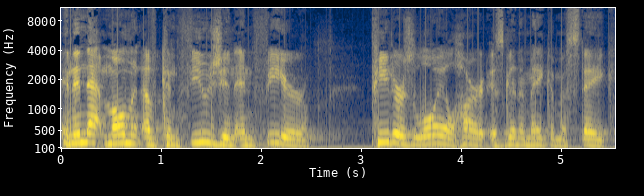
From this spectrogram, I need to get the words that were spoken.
and in that moment of confusion and fear, Peter's loyal heart is going to make a mistake.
